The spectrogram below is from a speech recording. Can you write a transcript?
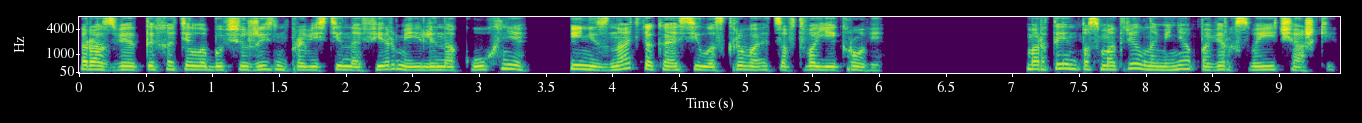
Разве ты хотела бы всю жизнь провести на ферме или на кухне, и не знать, какая сила скрывается в твоей крови. Мартейн посмотрел на меня поверх своей чашки.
